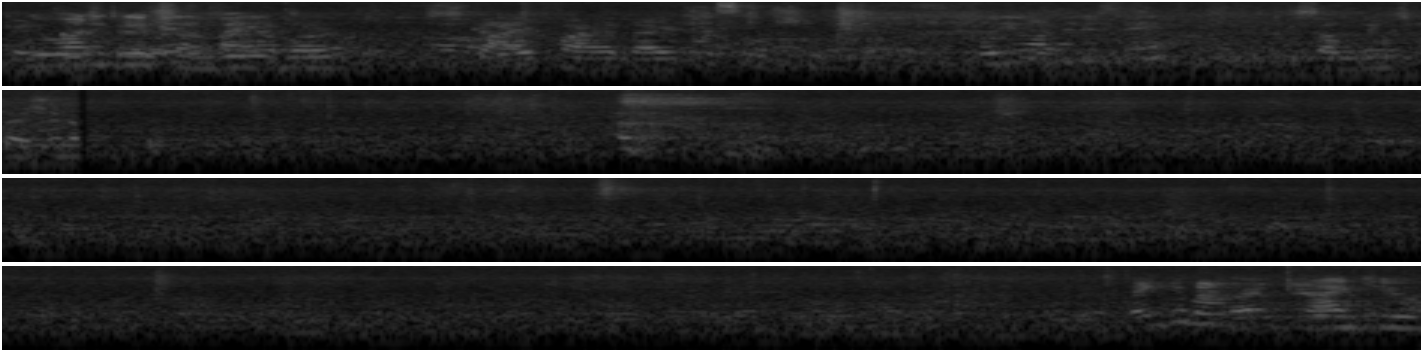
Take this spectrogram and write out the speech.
Got You wanna give something about Sky Firelight? What do you want me to say? Something special. Thank you.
